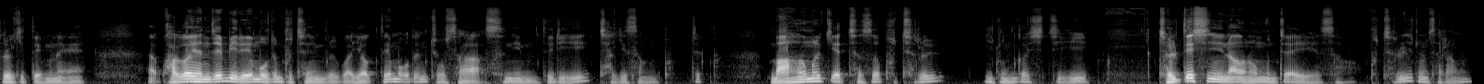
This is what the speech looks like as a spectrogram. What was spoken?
그렇기 때문에 과거, 현재, 미래의 모든 부처님들과 역대 모든 조사 스님들이 자기 성품, 즉 마음을 깨쳐서 부처를 이룬 것이지 절대 신이나 어느 문자에 의해서 부처를 이룬 사람은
